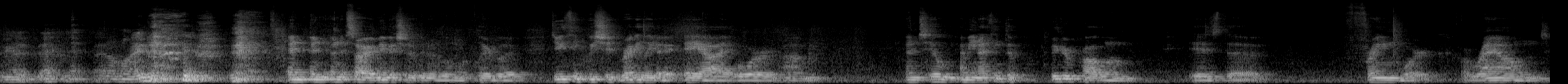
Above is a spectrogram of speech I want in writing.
I mean, I, I, I don't mind. And, and, and sorry, maybe I should have been a little more clear, but do you think we should regulate AI or um, until, I mean, I think the bigger problem is the framework around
